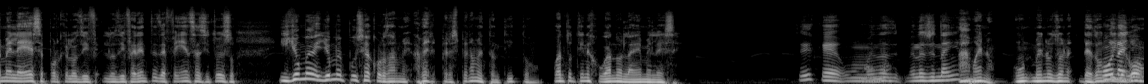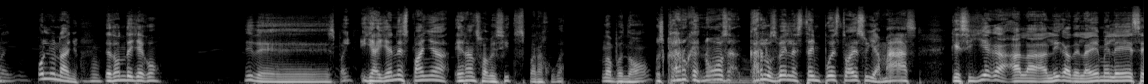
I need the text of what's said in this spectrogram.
MLS porque los, dif- los diferentes defensas y todo eso. Y yo me, yo me puse a acordarme, a ver, pero espérame tantito, ¿cuánto tiene jugando en la MLS? Sí, que un menos, menos de un año. Ah, bueno, un, menos de, un- ¿de dónde Un año, llegó? un año. Ponle un año. ¿De dónde llegó? Sí, de España. Y allá en España eran suavecitos para jugar. No, pues no. Pues claro que no, o sea, Carlos Vela está impuesto a eso y a más. Que si llega a la liga de la MLS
